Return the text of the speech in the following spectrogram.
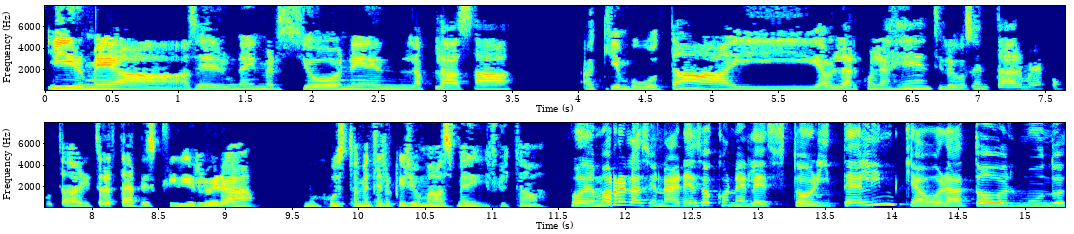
irme a hacer una inmersión en la plaza aquí en Bogotá y hablar con la gente y luego sentarme en el computador y tratar de escribirlo era justamente lo que yo más me disfrutaba. Podemos relacionar eso con el storytelling, que ahora todo el mundo,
